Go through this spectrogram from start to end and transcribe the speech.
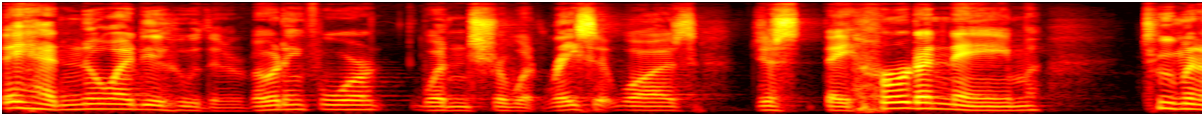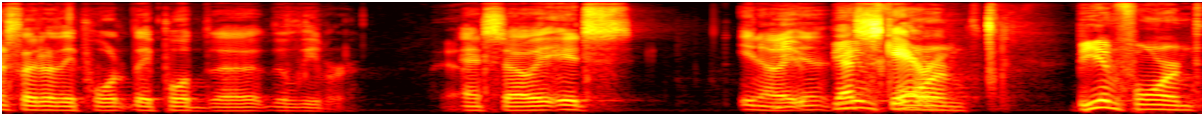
They had no idea who they were voting for, wasn't sure what race it was. Just they heard a name. Two minutes later, they pulled they pulled the the lever, and so it's you know Be- it- be that's scary. Be informed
